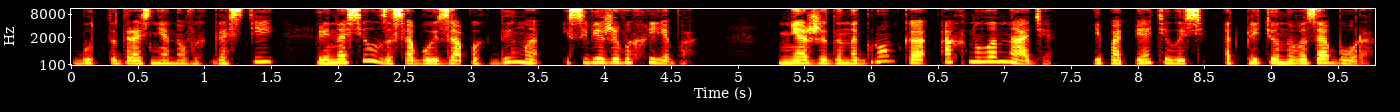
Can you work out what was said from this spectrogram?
будто дразня новых гостей, приносил за собой запах дыма и свежего хлеба. Неожиданно громко ахнула Надя и попятилась от плетёного забора,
